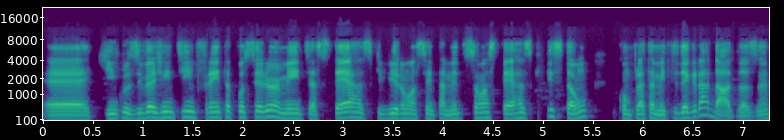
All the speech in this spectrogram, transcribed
É, que inclusive a gente enfrenta posteriormente. As terras que viram assentamento são as terras que estão completamente degradadas, né?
